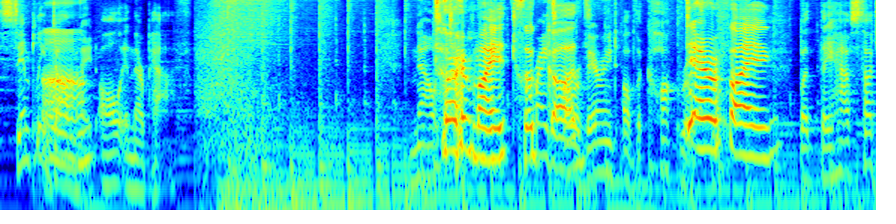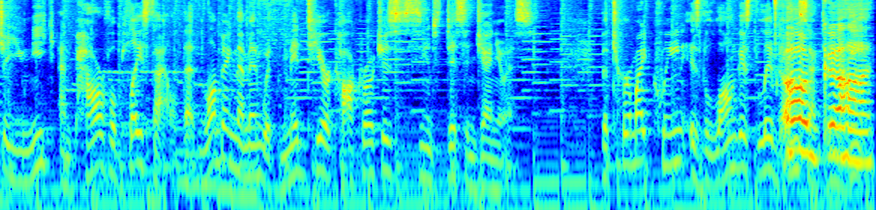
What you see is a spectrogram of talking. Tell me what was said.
simply Uh. dominate all in their path. Now, Termites, oh termites are a variant of the cockroach, Terrifying. but they have such a unique and powerful playstyle that lumping them in with mid-tier cockroaches seems disingenuous. The termite queen is the longest-lived Oh insect in god.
